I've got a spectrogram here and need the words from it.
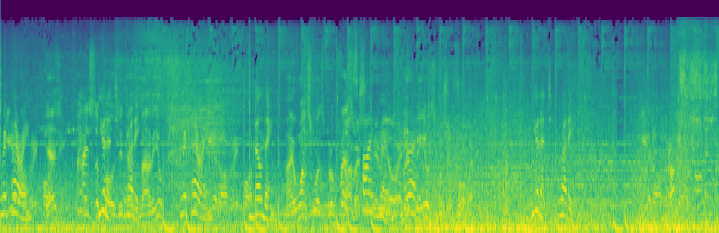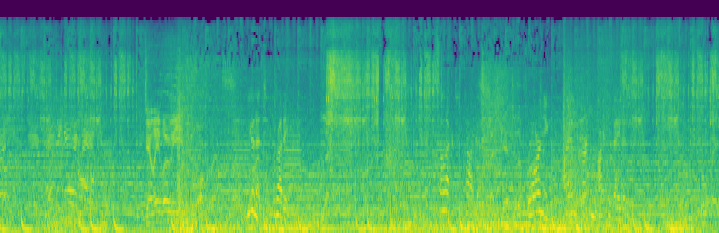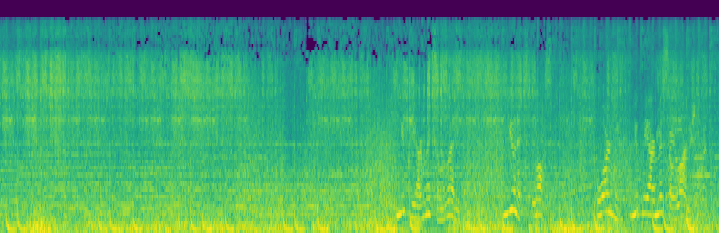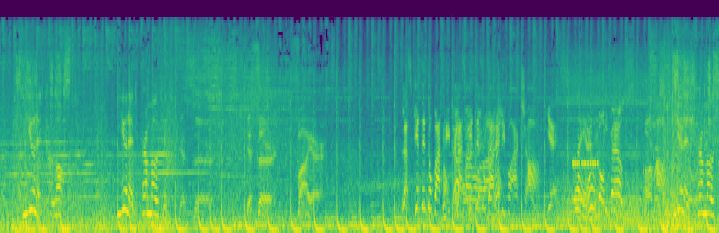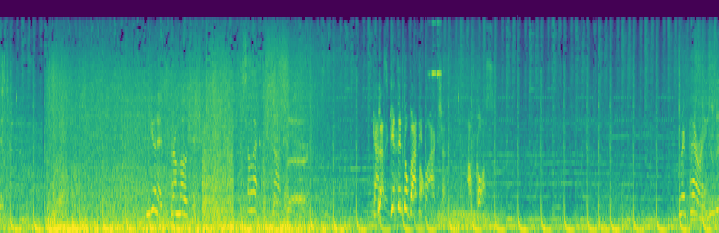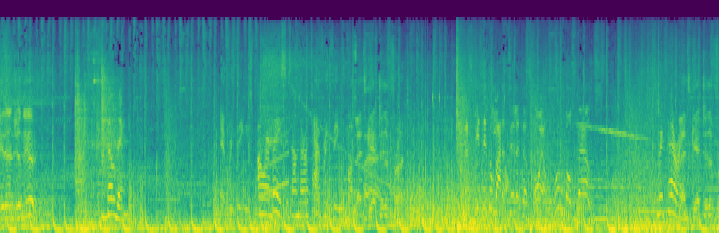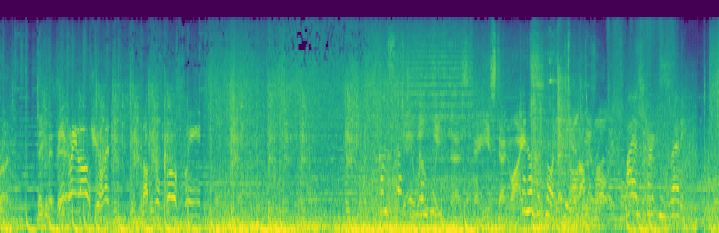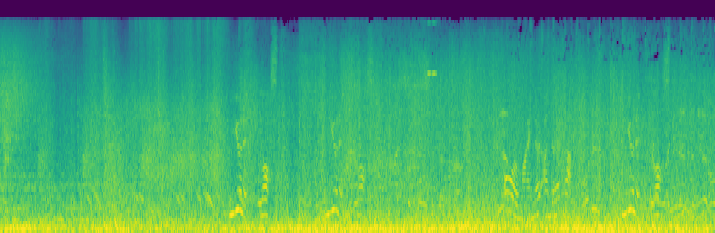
Repairing. Yes? I suppose Unit it ready. has value. Repairing. Building. I once was professor. Spy plane Might be ready. useful. Pushing forward. Unit ready. Delivery in progress. Unit ready. Select target. Let's get to the front. Warning. Iron curtain activated. Nuclear missile ready. Unit lost. Warning. Nuclear missile launched. Unit lost. Unit promoted. Yes, sir. Yes, sir. Fire. Let's get into battle. Let's get into battle. Ready for action. Ah, yes. Player Move those bells. Unit promoted. Unit promoted. Select target. Sir. Let's get into battle. For action. Of course. Repairing. You need engineer? Building. Everything is Our base is under attack. everything must Let's burn. get to the front. Let's get into battle. Cylinders oil. Move those bells. Repairing. Let's get to the front. Taking it there. V3 launch unit. Not too close, please. Construction complete. witness the Eastern Lights. Cannot deploy here. Drop them rolling. Iron curtains ready. Unit lost. Unit lost. All miner under attack. Unit lost.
